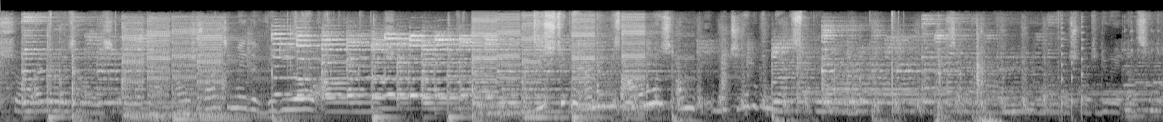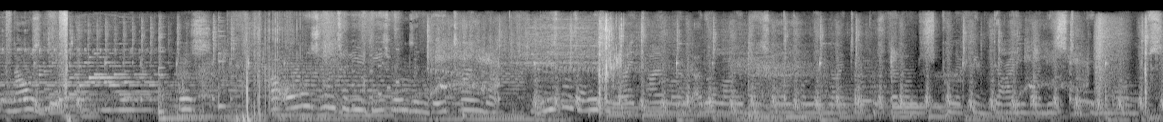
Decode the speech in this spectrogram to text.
So anyways guys, uh, I was trying to make a video these stupid to do these ones in daytime, but these ones always in nighttime, and I don't like these ones when it's nighttime because then I'm just gonna keep dying by these stupid mobs.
